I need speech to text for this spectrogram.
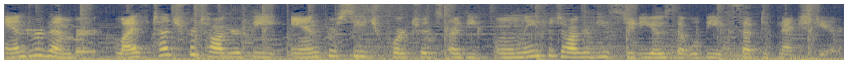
and remember, Lifetouch Photography and Prestige Portraits are the only photography studios that will be accepted next year.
